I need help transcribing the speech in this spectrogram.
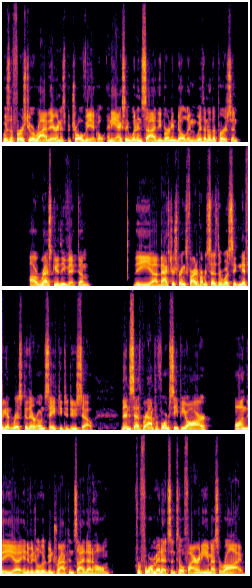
was the first to arrive there in his patrol vehicle, and he actually went inside the burning building with another person, uh, rescued the victim, the uh, Baxter Springs Fire Department says there was significant risk to their own safety to do so. Then Seth Brown performed CPR on the uh, individual who had been trapped inside that home for four minutes until fire and EMS arrived.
